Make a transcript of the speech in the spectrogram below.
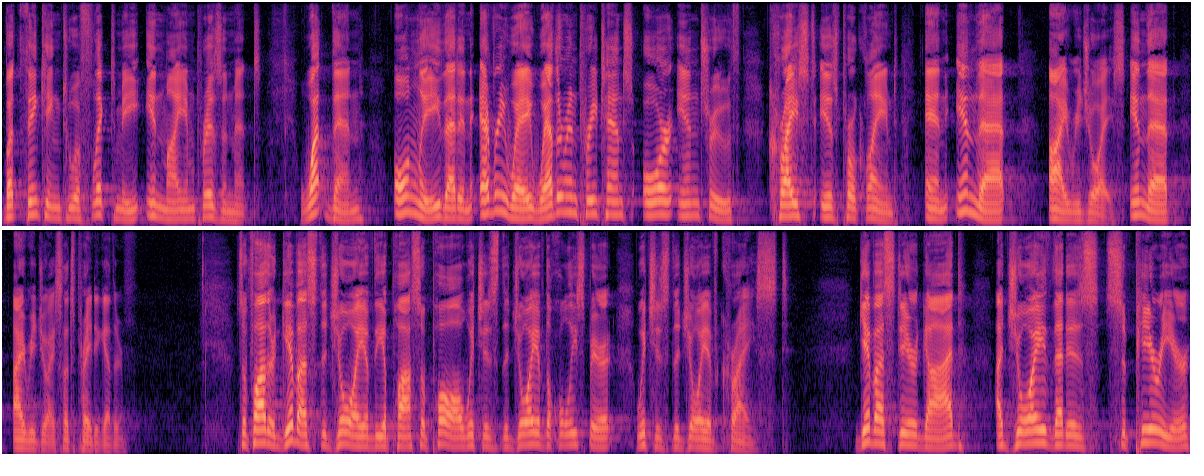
but thinking to afflict me in my imprisonment. What then? Only that in every way, whether in pretense or in truth, Christ is proclaimed. And in that I rejoice. In that I rejoice. Let's pray together. So, Father, give us the joy of the Apostle Paul, which is the joy of the Holy Spirit, which is the joy of Christ. Give us, dear God, a joy that is superior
